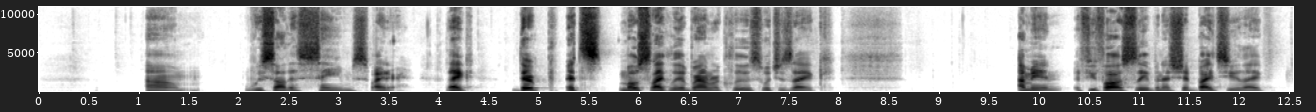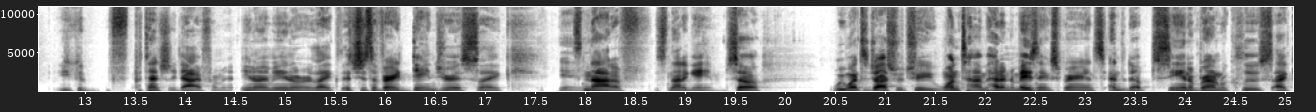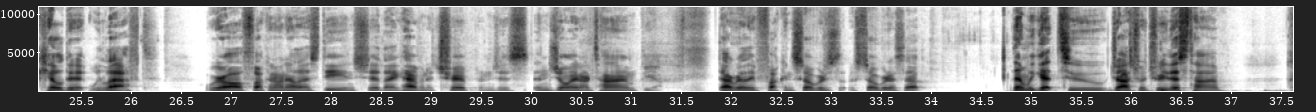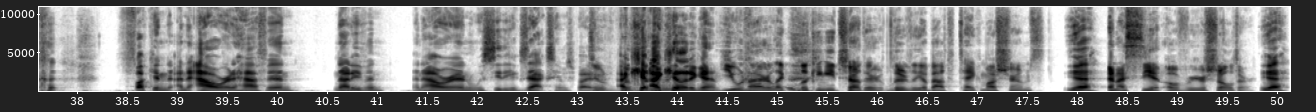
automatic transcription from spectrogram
um, we saw the same spider. Like there, it's most likely a brown recluse, which is like, I mean, if you fall asleep and that shit bites you, like you could f- potentially die from it. You know what I mean? Or like it's just a very dangerous like Yeah, it's yeah. not a f- it's not a game. So we went to Joshua Tree one time, had an amazing experience. Ended up seeing a brown recluse. I killed it. We left. We were all fucking on LSD and shit, like having a trip and just enjoying our time. Yeah. That really fucking sobered sobered us up. Then we get to Joshua Tree this time. fucking an hour and a half in, not even an hour in, we see the exact same spider. Dude, I, we're ki- I kill it again. You and I are like looking each other, literally about to take mushrooms, Yeah, and I see it over your shoulder. yeah,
